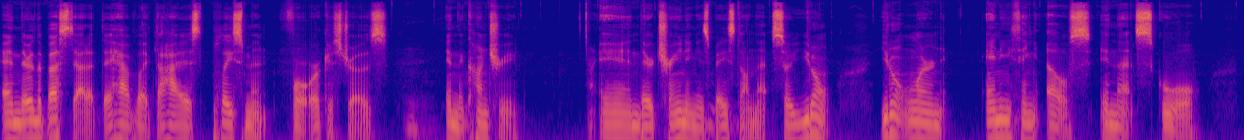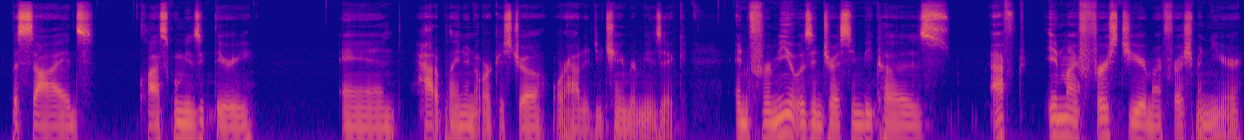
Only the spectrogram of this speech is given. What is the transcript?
And they're the best at it. They have like the highest placement for orchestras mm-hmm. in the country. And their training is based on that. So you don't you don't learn anything else in that school besides classical music theory and how to play in an orchestra or how to do chamber music. And for me, it was interesting because after in my first year, my freshman year,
